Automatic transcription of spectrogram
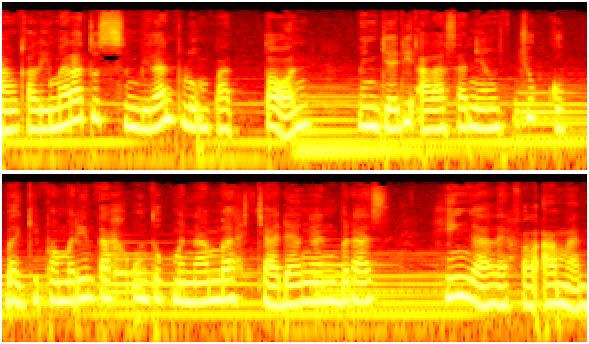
Angka 594 ton menjadi alasan yang cukup bagi pemerintah untuk menambah cadangan beras hingga level aman.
